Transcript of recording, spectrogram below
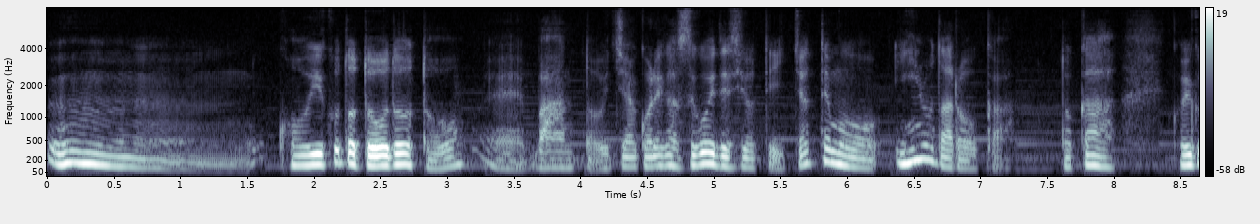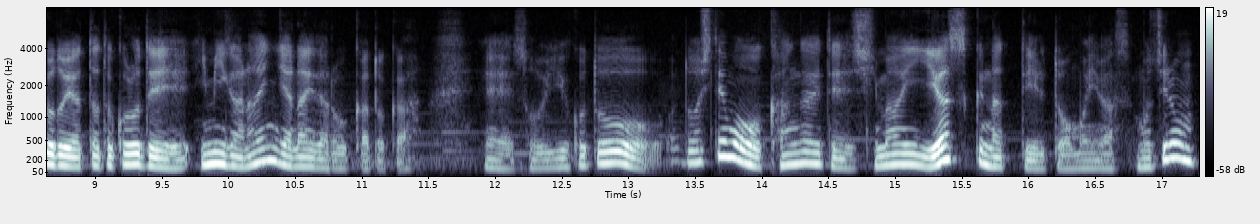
うーんこういうこと堂々と、えー、バーンとうちはこれがすごいですよって言っちゃってもいいのだろうかとかこういうことをやったところで意味がないんじゃないだろうかとか、えー、そういうことをどうしても考えてしまいやすくなっていると思います。もちろん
